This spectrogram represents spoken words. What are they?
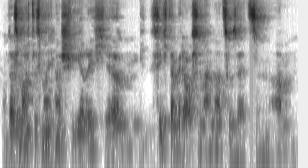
Und das macht es manchmal schwierig, ähm, sich damit auseinanderzusetzen. Ähm,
